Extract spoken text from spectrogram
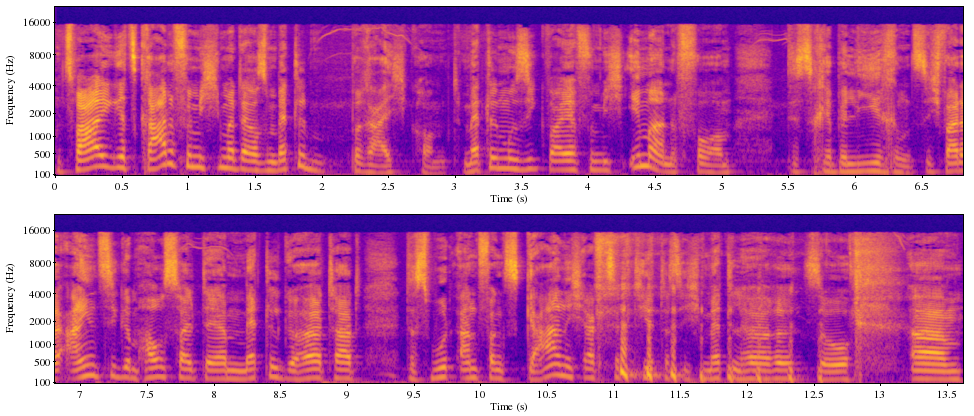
Und zwar jetzt gerade für mich jemand, der aus dem Metal-Bereich kommt. Metal-Musik war ja für mich immer eine Form des Rebellierens. Ich war der Einzige im Haushalt, der Metal gehört hat. Das wurde anfangs gar nicht akzeptiert, dass ich Metal höre. So. Ähm,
